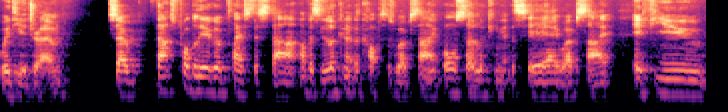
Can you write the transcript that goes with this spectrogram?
with your drone. So that's probably a good place to start. Obviously, looking at the Coptrz website, also looking at the CAA website. If you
